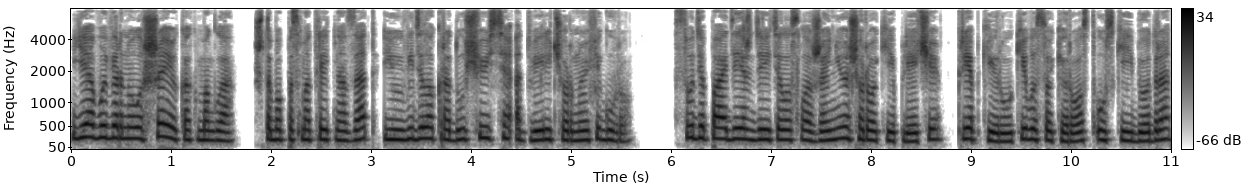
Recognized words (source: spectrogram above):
я вывернула шею как могла, чтобы посмотреть назад и увидела крадущуюся от двери черную фигуру. Судя по одежде и телосложению, широкие плечи, крепкие руки, высокий рост, узкие бедра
